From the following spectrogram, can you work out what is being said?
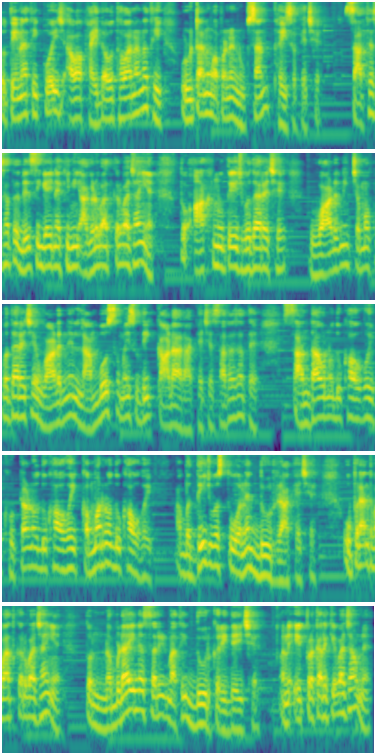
તો તેનાથી કોઈ જ આવા ફાયદાઓ થવાના નથી. ઉલટાનું આપણને નુકસાન થઈ શકે છે. સાથે સાથે દેશી ગાયના ઘીની આગળ વાત કરવા જઈએ, તો આંખનું તેજ વધારે છે, વાળની ચમક વધારે છે, વાળને લાંબો સમય સુધી કાળા રાખે છે. સાથે સાથે સાંધાઓનો દુખાવો હોય, ઘૂંટણનો દુખાવો હોય, કમરનો દુખાવો હોય આ બધી જ વસ્તુઓને દૂર રાખે છે. ઉપરાંત વાત કરવા જઈએ, તો નબળાઈને શરીરમાંથી દૂર કરી દે છે. અને એક પ્રકારે કહેવા જાઓ ને,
